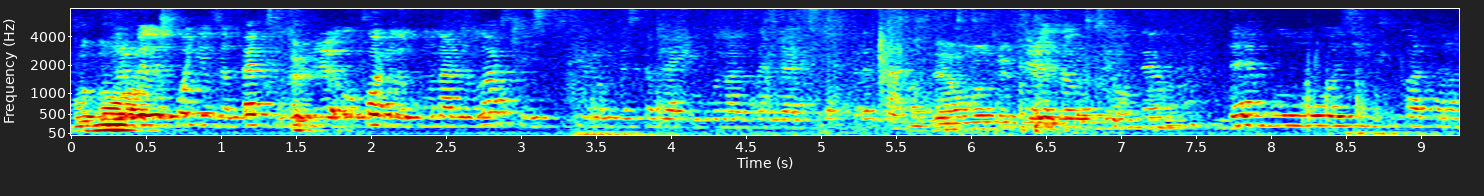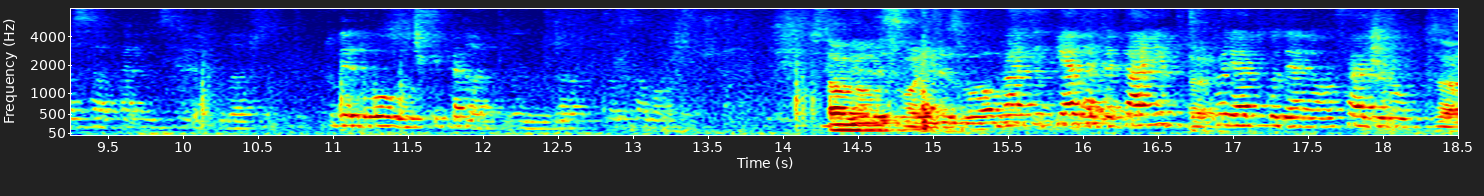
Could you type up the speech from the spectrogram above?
Воно Зробили поділ, затвердили, Так. оформили комунальну власність, фірм виставляє, у нас земля призначена де воно через аукціон. Де було Зінчука Тараса фермерське господарство? Туди до то саме. ставлю голосування. 25 питання Так. порядку денного. Федоров, За.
